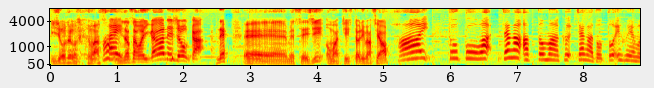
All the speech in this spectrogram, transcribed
以上でございます、はい。皆さんはいかがでしょうか？ね、えーメッセージお待ちしておりますよ。はい。投稿はジャガアットマークジャガドット FM フ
